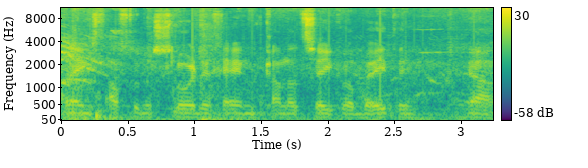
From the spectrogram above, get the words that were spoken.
Alleen is het af en toe nog slordig en kan dat zeker wel beter. Ja.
